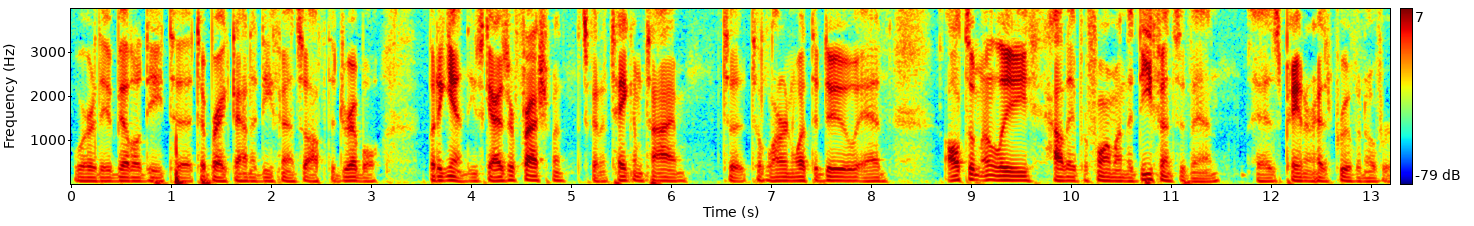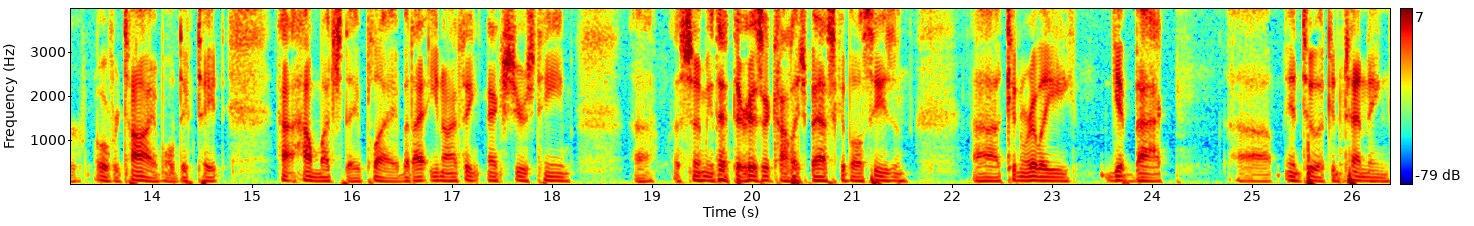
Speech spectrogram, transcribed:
where the ability to to break down a defense off the dribble. But again, these guys are freshmen. It's going to take them time to to learn what to do, and ultimately how they perform on the defensive end as Painter has proven over over time, will dictate how, how much they play. But I, you know, I think next year's team, uh, assuming that there is a college basketball season, uh, can really get back uh, into a contending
